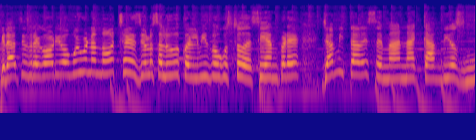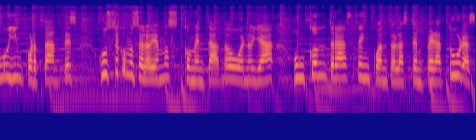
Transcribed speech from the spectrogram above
Gracias, Gregorio. Muy buenas noches. Yo los saludo con el mismo gusto de siempre. Ya mitad de semana, cambios muy importantes. Justo como se lo habíamos comentado, bueno, ya un contraste en cuanto a las temperaturas.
